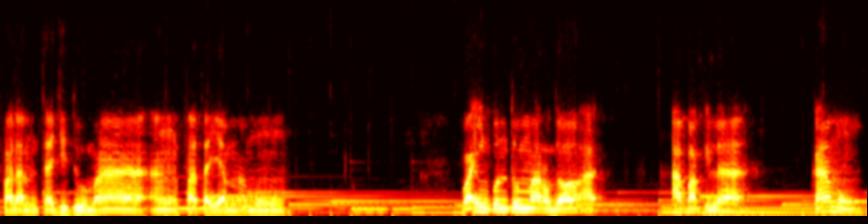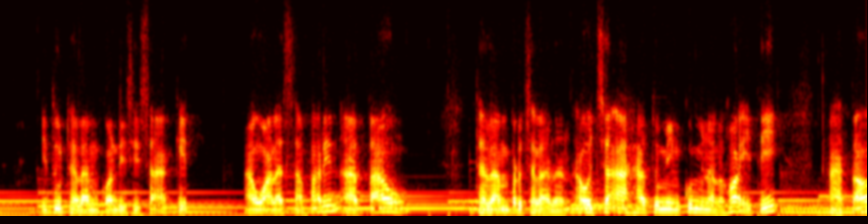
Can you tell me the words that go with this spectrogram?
falam tajidu ma'an fatayammamu. Wa in kuntum marda apabila kamu itu dalam kondisi sakit awal safarin atau dalam perjalanan au ja'ahatu minkum minal atau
